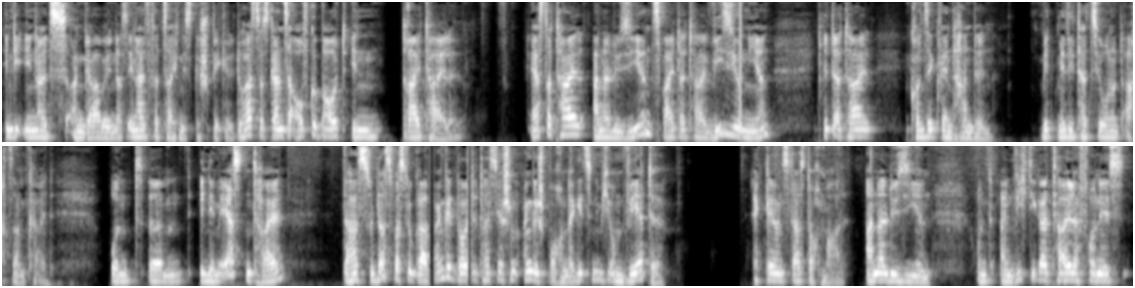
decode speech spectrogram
in die Inhaltsangabe, in das Inhaltsverzeichnis gespickelt. Du hast das Ganze aufgebaut in drei Teile. Erster Teil analysieren, zweiter Teil visionieren Dritter Teil, konsequent handeln mit Meditation und Achtsamkeit. Und ähm, in dem ersten Teil, da hast du das, was du gerade angedeutet hast, ja schon angesprochen. Da geht es nämlich um Werte. Erklär uns das doch mal. Analysieren. Und ein wichtiger Teil davon ist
